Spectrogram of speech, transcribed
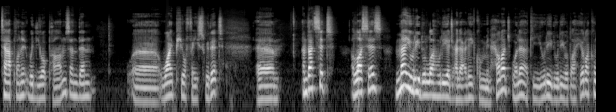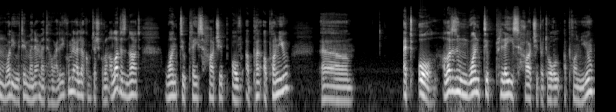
tap on it with your palms and then uh, wipe your face with it. Um, and that's it. Allah says, ما يريد الله ليجعل عليكم من حرج ولكن يريد ليطهركم وليتم نعمته عليكم لعلكم تشكرون. Allah does not want to place hardship of, upon, upon you. Um, at all. Allah doesn't want to place hardship at all upon you,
